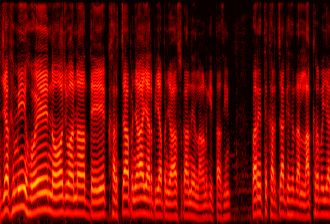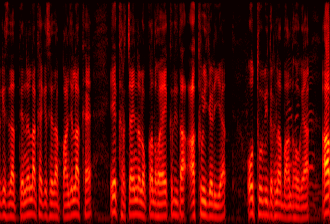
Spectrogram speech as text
ਜ਼ਖਮੀ ਹੋਏ ਨੌਜਵਾਨਾਂ ਦੇ ਖਰਚਾ 50000 ਰੁਪਇਆ ਪੰਜਾਬ ਸਰਕਾਰ ਨੇ ਐਲਾਨ ਕੀਤਾ ਸੀ। ਪਰ ਇੱਥੇ ਖਰਚਾ ਕਿਸੇ ਦਾ ਲੱਖ ਰੁਪਈਆ ਕਿਸੇ ਦਾ 3 ਲੱਖ ਹੈ, ਕਿਸੇ ਦਾ 5 ਲੱਖ ਹੈ। ਇਹ ਖਰਚਾ ਇਹਨਾਂ ਲੋਕਾਂ ਦਾ ਹੋਇਆ। ਇੱਕ ਦੀ ਤਾਂ ਅੱਖ ਵੀ ਜਿਹੜੀ ਆ। ਉੱਥੋਂ ਵੀ ਦਿਖਣਾ ਬੰਦ ਹੋ ਗਿਆ। ਆ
